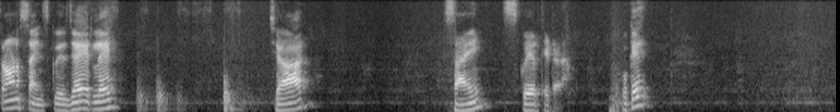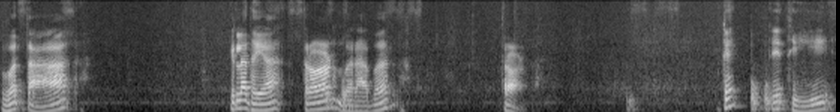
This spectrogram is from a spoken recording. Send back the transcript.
ત્રણ સાઇન સ્ક્વેર જાય એટલે ચાર સાઇન સ્ક્વેર થેટા. ઓકે? વત્તા કેટલા થયા? ત્રણ બરાબર ત્રણ. ઓકે? તેથી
